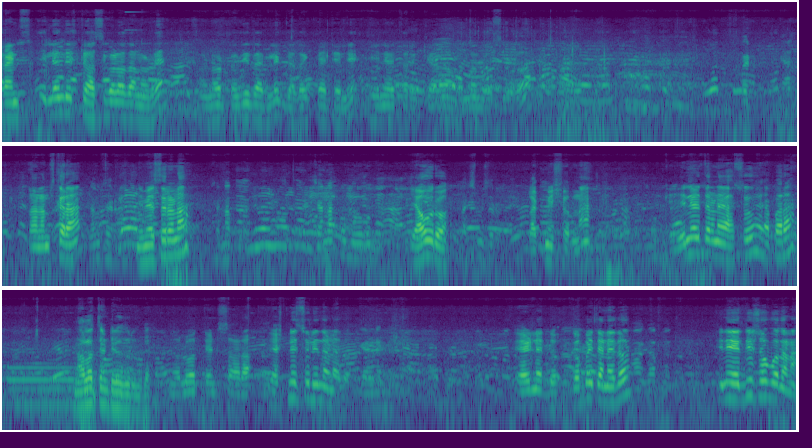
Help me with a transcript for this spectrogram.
ಫ್ರೆಂಡ್ಸ್ ಇಲ್ಲೊಂದಿಷ್ಟು ಹಸುಗಳು ನೋಡಿ ನೋಡ್ರಿ. ನೋಡಿ ತಂದಿದ್ದಾರೆ ಗದಗ ಪೇಟೆಯಲ್ಲಿ ಏನೇ ಹೇಳ್ತಾರೆ ಕೇಳೋಣ, ಒಂದೊಂದು ಹಸುಗಳು. ಹಾಂ ನಮಸ್ಕಾರ. ನಿಮ್ಮ ಹೆಸರಣ್ಣ ಚೆನ್ನಪ್ಪ ಯಾವರು? ಲಕ್ಷ್ಮೀಶ್ವರ ಲಕ್ಷ್ಮೀಶ್ವರನ. ಓಕೆ ಏನು ಹೇಳ್ತಾರಣ್ಣ ಹಸು ವ್ಯಾಪಾರ? ನಲವತ್ತೆಂಟು ಹೇಳಿದ್ರಿಂದ ನಲವತ್ತೆಂಟು ಸಾವಿರ. ಎಷ್ಟನೇ ಸುಲಿಂದ ಅಣ್ಣ ಅದು? ಎರಡನೇದು. ಗಬ್ಬೈತಣ್ಣ ಇದು? ಇನ್ನು ಎರಡು ದಿವಸ ಹೋಗ್ಬೋದಣ್ಣ?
